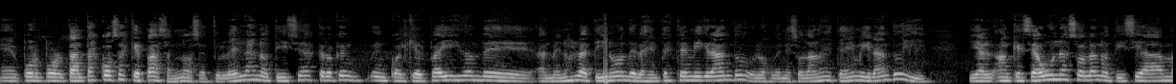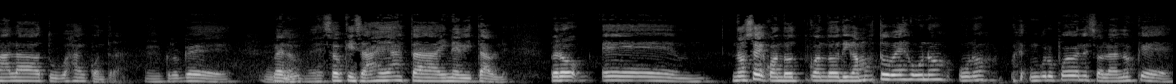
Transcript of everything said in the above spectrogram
eh, por, por tantas cosas que pasan, ¿no? O sea, tú lees las noticias, creo que en, en cualquier país donde, al menos latino, donde la gente esté emigrando, o los venezolanos estén emigrando, y, y al- aunque sea una sola noticia mala, tú vas a encontrar. Eh, creo que, bueno, eso quizás es hasta inevitable. Pero, eh, no sé, cuando, cuando digamos tú ves unos, unos, un grupo de venezolanos que,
